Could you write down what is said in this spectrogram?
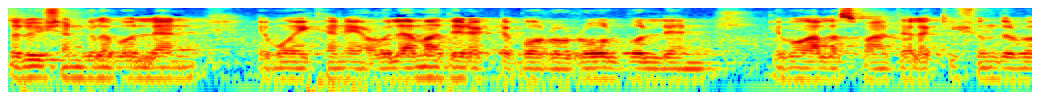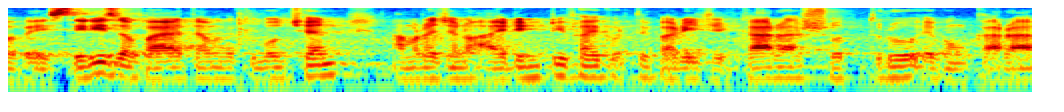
সলিউশনগুলো বললেন এবং এখানে ওলামাদের একটা বড় রোল বললেন এবং আল্লাহ সুমাতালা কি সুন্দরভাবে এই সিরিজ অফ আয়াতে আমাদেরকে বলছেন, আমরা যেন আইডেন্টিফাই করতে পারি যে কারা শত্রু এবং কারা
